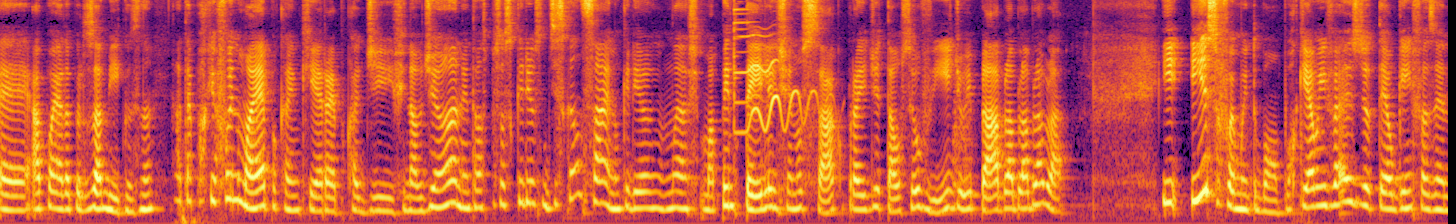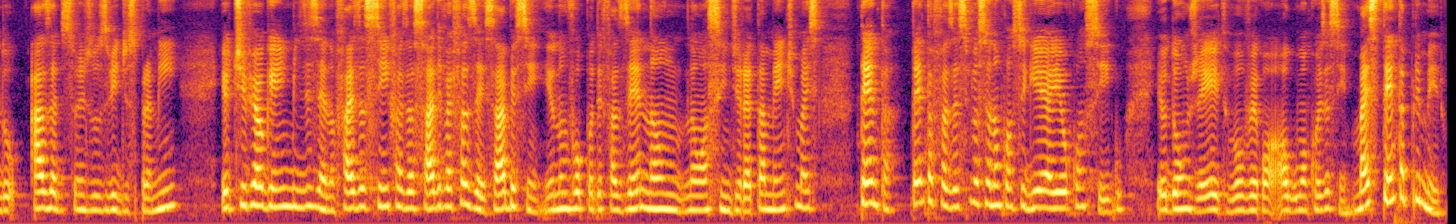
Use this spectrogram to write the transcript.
é, apoiada pelos amigos, né? Até porque foi numa época em que era época de final de ano, então as pessoas queriam descansar e não queriam uma, uma pentelha enchendo o saco para editar o seu vídeo e blá, blá, blá, blá, blá. E isso foi muito bom, porque ao invés de eu ter alguém fazendo as edições dos vídeos para mim, eu tive alguém me dizendo, faz assim, faz assado e vai fazer, sabe? Assim, eu não vou poder fazer, não, não assim diretamente, mas tenta, tenta fazer. Se você não conseguir, aí eu consigo. Eu dou um jeito, vou ver alguma coisa assim. Mas tenta primeiro.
